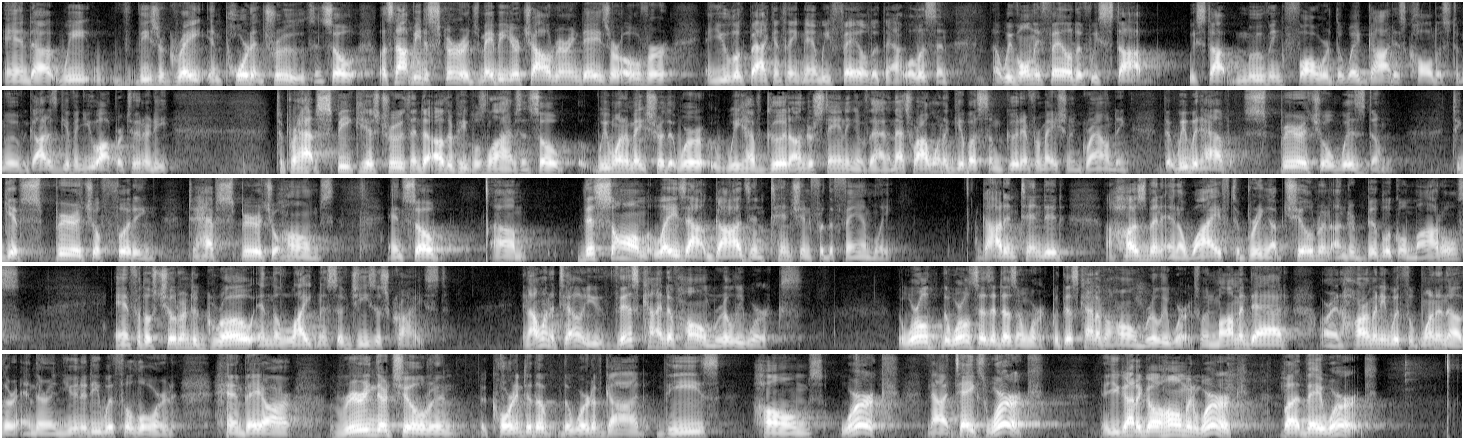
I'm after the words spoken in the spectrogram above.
And uh, we, these are great, important truths. And so let's not be discouraged. Maybe your child rearing days are over and you look back and think, man, we failed at that. Well, listen, uh, we've only failed if we stop, we stop moving forward the way God has called us to move. And God has given you opportunity to perhaps speak his truth into other people's lives. And so we want to make sure that we're, we have good understanding of that. And that's where I want to give us some good information and grounding, that we would have spiritual wisdom, to give spiritual footing, to have spiritual homes. And so um, this psalm lays out God's intention for the family. God intended a husband and a wife to bring up children under biblical models and for those children to grow in the likeness of Jesus Christ. And I want to tell you, this kind of home really works. The world, the world says it doesn't work, but this kind of a home really works. When mom and dad are in harmony with one another and they're in unity with the Lord and they are rearing their children according to the, the Word of God, these homes work. Now, it takes work. You got to go home and work, but they work.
